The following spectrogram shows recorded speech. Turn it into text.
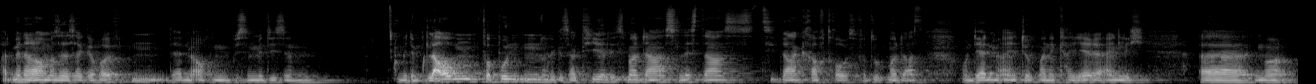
hat mir dann auch mal sehr, sehr geholfen. Der hat mir auch ein bisschen mit diesem mit dem Glauben verbunden, hat gesagt, hier, lies mal das, lässt das, zieh da Kraft raus, versuch mal das. Und der hat mir eigentlich durch meine Karriere eigentlich äh, immer,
